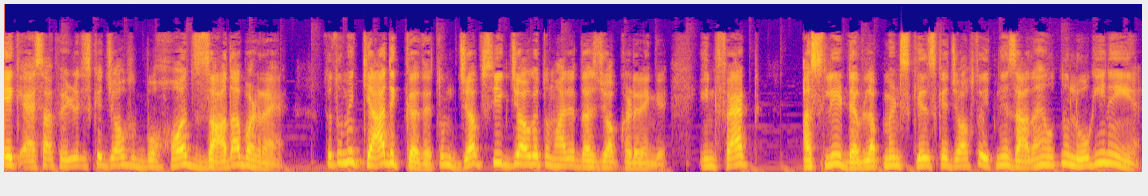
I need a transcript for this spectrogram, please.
एक ऐसा फ़ील्ड है जिसके जॉब्स बहुत ज़्यादा बढ़ रहे हैं। तो तुम्हें क्या दिक्कत है? तुम जब सीख जाओगे, तुम्हारे दस जॉब खड़े रहेंगे। इनफैक्ट असली डेवलपमेंट स्किल्स के जॉब्स तो इतने ज़्यादा हैं, उतने लोग ही नहीं है।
